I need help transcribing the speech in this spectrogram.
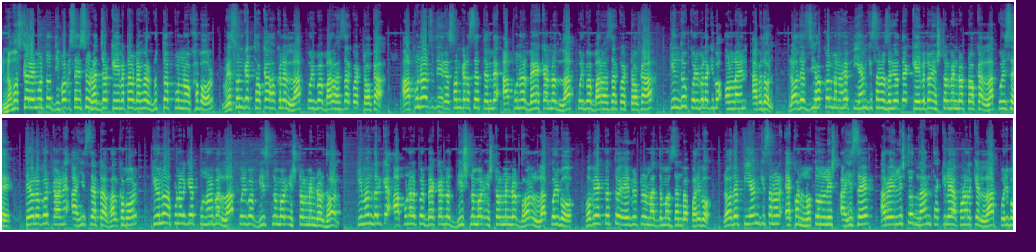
নমস্কাৰ এই মুহূৰ্তত দিব বিচাৰিছো ৰাজ্যৰ কেইবাটাও ডাঙৰ গুৰুত্বপূৰ্ণ খবৰ। ৰেচন কাৰ্ড থকাসকলে লাভ কৰিব বাৰ হাজাৰকৈ টকা। আপোনাৰ যদি ৰেচন কাৰ্ড আছে, তেন্তে আপোনাৰ বেংক একাউণ্টত লাভ কৰিব বাৰ হাজাৰকৈ টকা। কিন্তু কৰিব লাগিব অনলাইন আবেদন। লগতে যিসকল মানুহে পি এম কিষাণৰ জৰিয়তে কেইবাটাও ইনষ্টলমেণ্টৰ টকা লাভ কৰিছে, তেওঁলোকৰ কাৰণে আহিছে এটা ভালো খবৰ। কিয়নো আপোনালোকে পুনৰবাৰ লাভ কৰিব বিশ নম্বৰ ইনষ্টলমেণ্টৰ ধন। কিমান তাৰিখে আপোনালোকৰ বেংক একাউণ্টত বিশ নম্বৰ ইনষ্টলমেণ্টৰ ধন লাভ কৰিব সবিশেষ তথ্য এই ভিডিঅ'টোৰ মাধ্যমত জানিব পাৰিব লগতে পি এম কিষাণৰ এখন নতুন লিষ্ট আহিছে আৰু এই লিষ্টত নাম থাকিলে আপোনালোকে লাভ কৰিব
